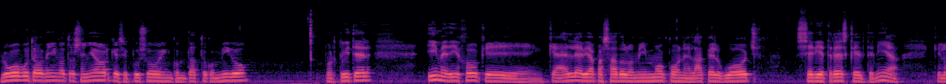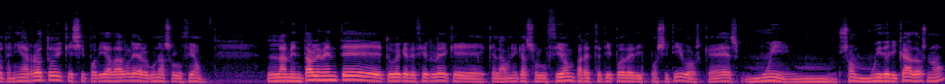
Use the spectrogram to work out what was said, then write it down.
Luego hubo también otro señor que se puso en contacto conmigo por Twitter y me dijo que, que a él le había pasado lo mismo con el Apple Watch Serie 3 que él tenía, que lo tenía roto y que si podía darle alguna solución. Lamentablemente tuve que decirle que, que la única solución para este tipo de dispositivos, que es muy, son muy delicados, ¿no?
